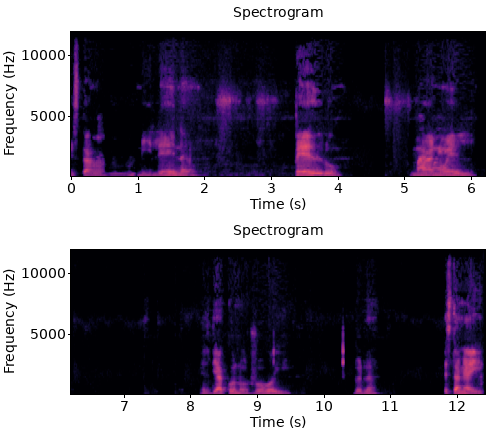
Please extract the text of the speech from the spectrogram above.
Está Milena, Pedro, Manuel. el diácono Roy, ¿verdad? Están ahí.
